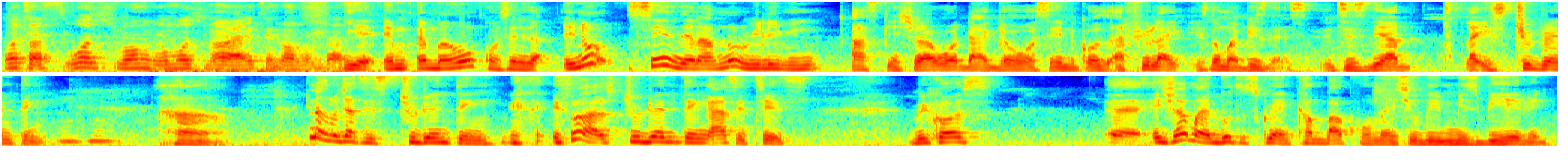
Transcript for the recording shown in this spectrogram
what has what's wrong and what's not right and all of that. yeah, and, and my own concern is that you know, since then I've not really been asking Shara what that girl was saying because I feel like it's not my business. It is their like it's children thing. Huh. In as much as it's children thing, it's not as children thing as it is. Because uh, Insha might go to school and come back home and she'll be misbehaving.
